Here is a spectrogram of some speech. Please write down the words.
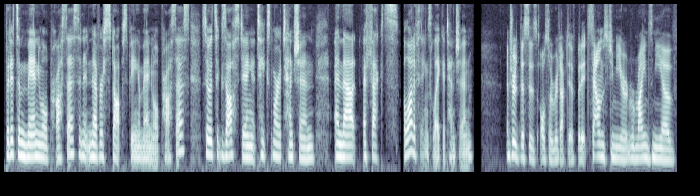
but it's a manual process and it never stops being a manual process. So it's exhausting, it takes more attention, and that affects a lot of things like attention. I'm sure this is also reductive, but it sounds to me or it reminds me of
